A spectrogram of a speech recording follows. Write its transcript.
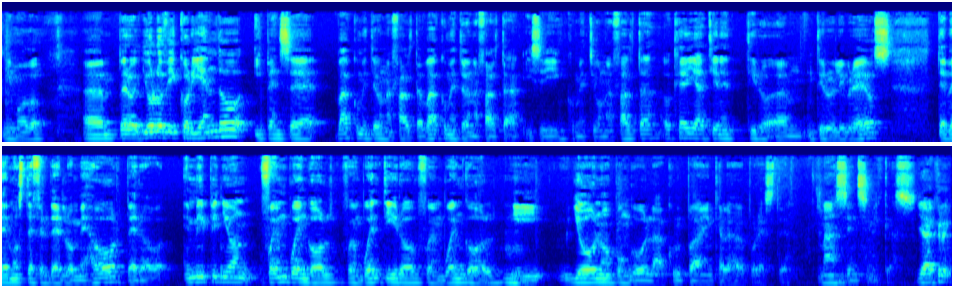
ni modo. pero yo lo vi corriendo y pensé, va a cometer una falta, va a cometer una falta. Y sí, cometió una falta. Ok, ya tiene tiro, un tiro libreos debemos defenderlo mejor, pero en mi opinión fue un buen gol, fue un buen tiro, fue un buen gol y yo no pongo la culpa en Kelleher por este, más en Simicas. Ya creo,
